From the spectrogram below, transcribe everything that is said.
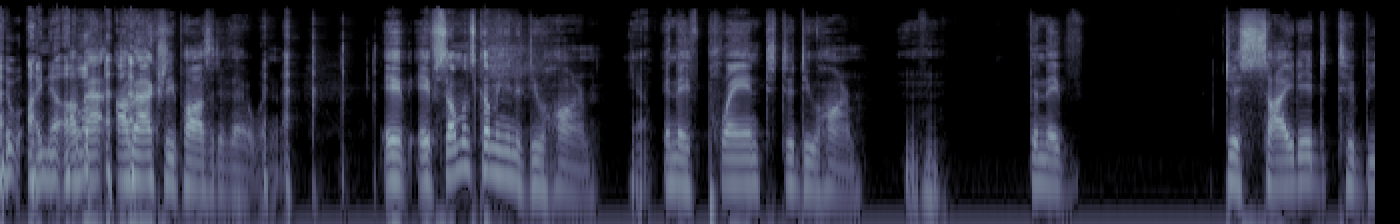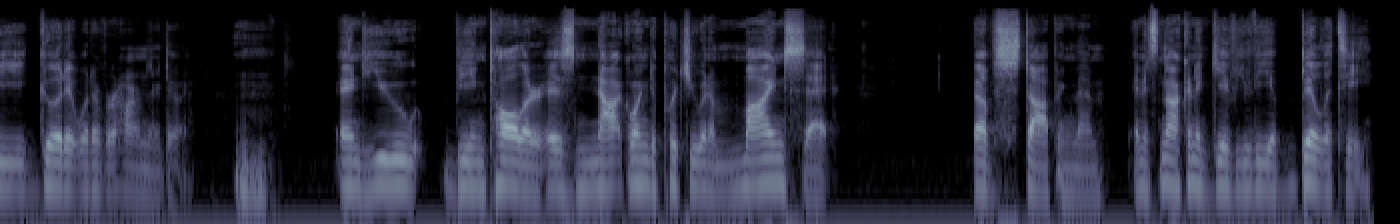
I, I know. I'm a, I'm actually positive that it wouldn't. If if someone's coming in to do harm, Yeah. and they've planned to do harm, Mhm. then they've decided to be good at whatever harm they're doing. Mhm. And you being taller is not going to put you in a mindset of stopping them. And it's not going to give you the ability,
